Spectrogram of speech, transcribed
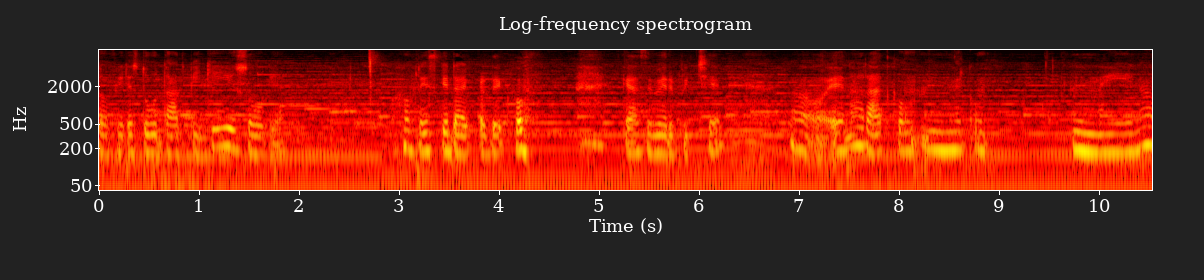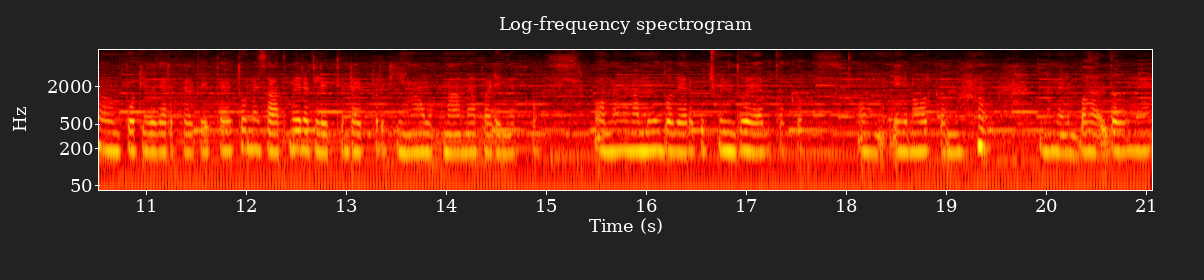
तो फिर इस दूध दाँत पी के ये सो गया। और इसके डाइपर देखो, कैसे मेरे पीछे ये ना, रात को मेरे को नहीं ना, पोटी वगैरह कर देता है तो मैं साथ में रख लेती हूँ डाइपर कि हाँ उठना ना पड़े मेरे को। और मैंने ना मुँह वगैरह कुछ भी नहीं धोया अभी तक। इग्नोर करना। ना मैंने बाल धोए हैं।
